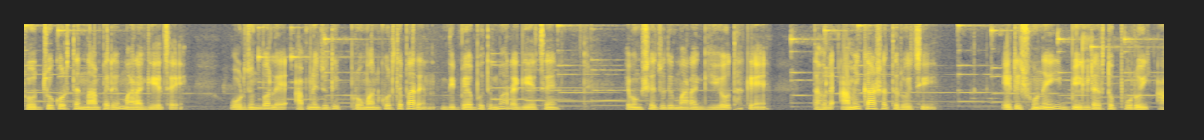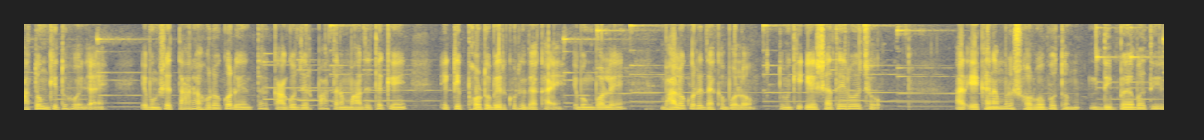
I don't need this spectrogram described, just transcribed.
সহ্য করতে না পেরে মারা গিয়েছে। অর্জুন বলে, আপনি যদি প্রমাণ করতে পারেন, দিব্যাবতী মারা গিয়েছে। এবং সে যদি মারা গিয়েও থাকে, তাহলে আমি কার সাথে রয়েছি? এটি শুনেই বিল্ডার তো পুরোই আতঙ্কিত হয়ে যায় এবং সে তাড়াহুড়ো করে তার কাগজের পাতার মাঝে থেকে একটি ফটো বের করে দেখায় এবং বলে, ভালো করে দেখা বলো, তুমি কি এর সাথেই রয়েছো? আর এখানে আমরা সর্বপ্রথম দিব্যাবাতির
